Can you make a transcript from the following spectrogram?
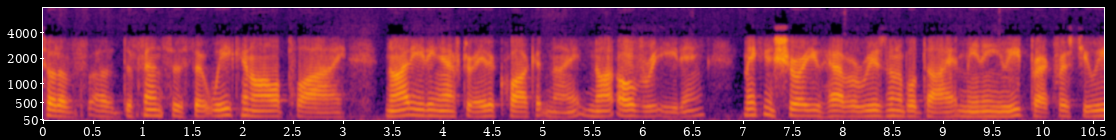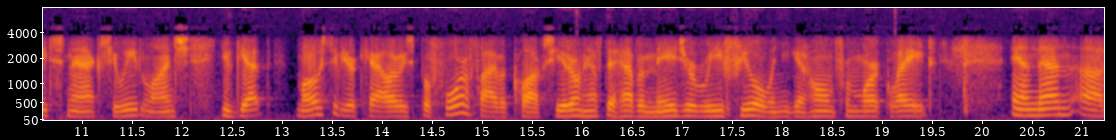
sort of uh, defenses that we can all apply, not eating after 8 o'clock at night, not overeating, making sure you have a reasonable diet, meaning you eat breakfast, you eat snacks, you eat lunch, you get most of your calories before 5 o'clock so you don't have to have a major refuel when you get home from work late. And then uh,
